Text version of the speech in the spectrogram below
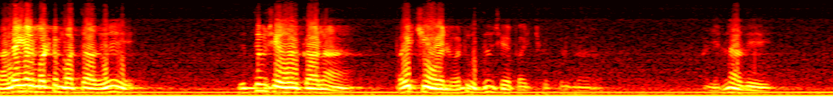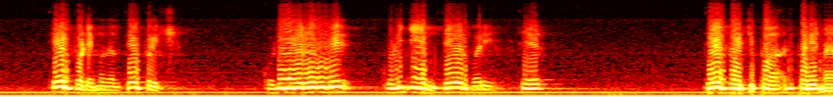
கலைகள் மட்டும் பத்தாது யுத்தம் செய்வதற்கான பயிற்சி வேண்டும் என்று யுத்தம் செய்ய பயிற்சி கொடுக்கிறார். அது என்ன அது தேர்ப்படை முதல் தேர்ப்பயிற்சி. கொடியிலிருந்து கொடிஞ்சியம் தேர் பரி தேர் தேர் பயிற்சி பரினா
